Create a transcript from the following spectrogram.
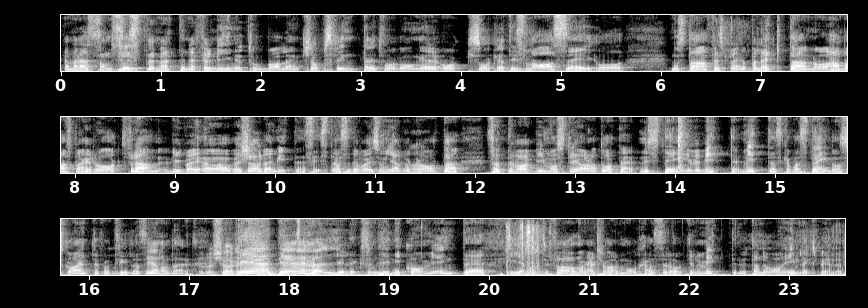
jag menar som sist vi mötte när Firmino tog bollen, kroppsfintade två gånger och Sokratis la sig och Mustafa sprang upp på läktaren och han bara sprang rakt fram. Vi var ju överkörda i mitten sist, alltså det var ju sån jävla gata. Så att det var, vi måste göra något åt det här. Nu stänger vi mitten, mitten ska vara stängd, de ska inte få trillas igenom där. Det, det istället. höll ju liksom, Det- ni kom ju inte igenom till för många klara målchanser rakt genom mitten, utan det var inläggsspelet.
